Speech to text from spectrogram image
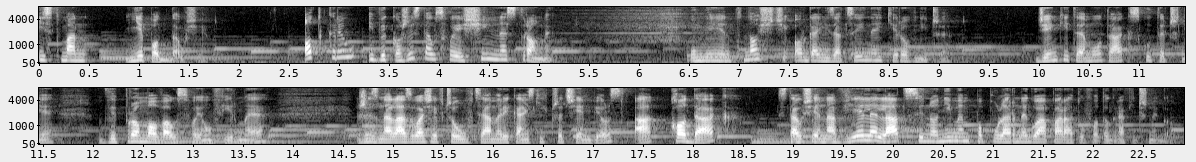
Eastman nie poddał się. Odkrył i wykorzystał swoje silne strony umiejętności organizacyjne i kierownicze. Dzięki temu tak skutecznie wypromował swoją firmę, że znalazła się w czołówce amerykańskich przedsiębiorstw, a Kodak stał się na wiele lat synonimem popularnego aparatu fotograficznego.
